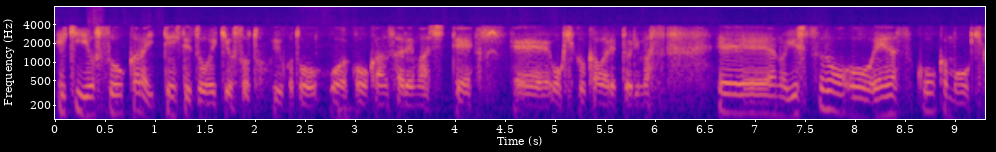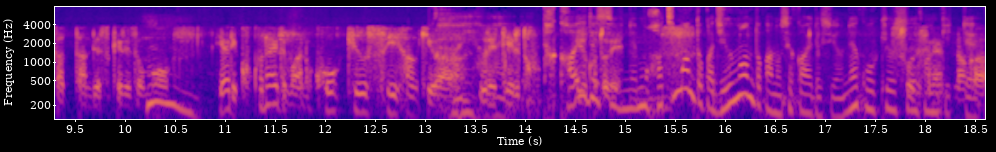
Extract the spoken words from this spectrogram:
益予想から一転して増益予想ということが交換されまして、えー、大きく買われております。えー、あの輸出の円安効果も大きかったんですけれども、うん、やはり国内でもあの高級炊飯器が売れているとはいはい、高いですよね、もう8万とか10万とかの世界ですよね、高級炊飯器って。ね、なん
